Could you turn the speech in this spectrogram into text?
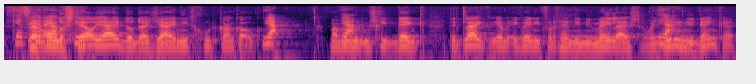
Veronderstel jij doordat jij niet goed kan koken. Ja, Maar we moeten misschien denk, dit lijkt, ik weet niet voor degenen die nu meeluisteren wat jullie nu denken,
